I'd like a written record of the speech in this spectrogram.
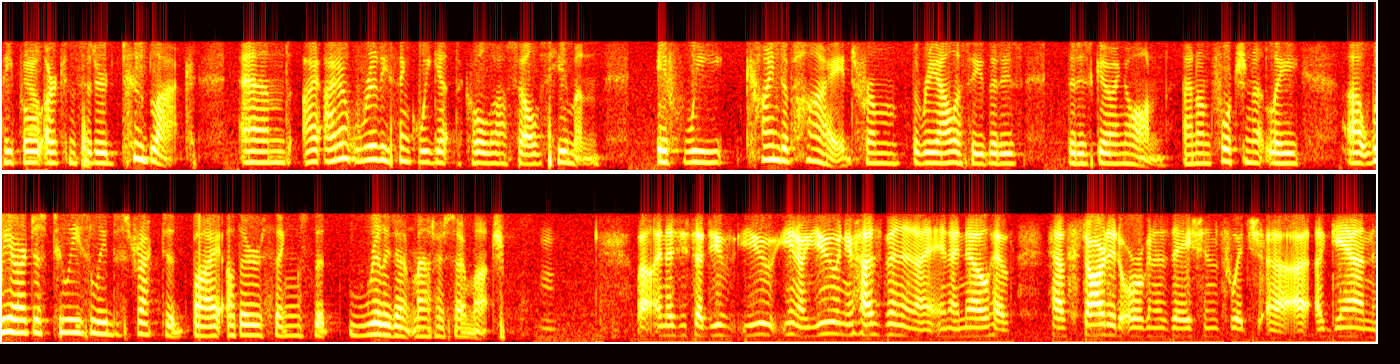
People yeah. are considered too black, and I, I don't really think we get to call ourselves human if we kind of hide from the reality that is that is going on. And unfortunately, uh, we are just too easily distracted by other things that really don't matter so much. Mm-hmm. Well, and as you said, you you you know you and your husband and I and I know have have started organizations which uh, again,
